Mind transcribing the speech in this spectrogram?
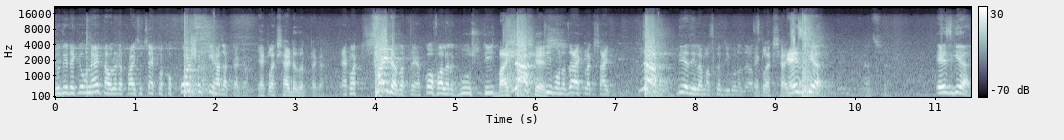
যদি এটা কেউ নেয় তাহলে এটা প্রাইস হচ্ছে এক লক্ষ পঁয়ষট্টি হাজার টাকা। এক লাখ ষাট হাজার টাকা। এক লাখ ষাট হাজার টাকা। কফালের গুষ্টি। জীবনে যা এক লাখ ষাট। দিয়ে দিলাম আজকে জীবনে যা এক লাখ ষাট। এস গিয়ার আচ্ছা। এস গিয়ার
